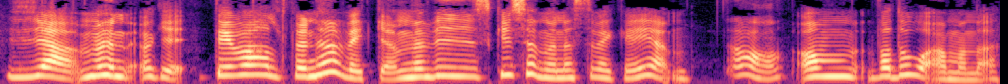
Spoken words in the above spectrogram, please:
Ja, men okej. Det var allt för den här veckan. Men vi ska ju sända nästa vecka igen. Ja. Om vad då, Amanda?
